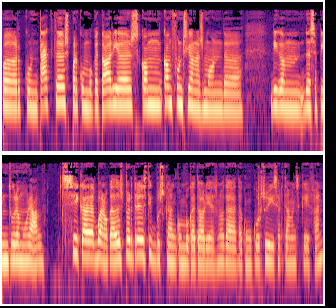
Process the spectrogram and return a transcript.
per contactes, per convocatòries? Com, com funciona el món de, diguem, de la pintura mural? Sí, cada, bueno, cada dos per tres estic buscant convocatòries no? de, de concursos i certàmens que fan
